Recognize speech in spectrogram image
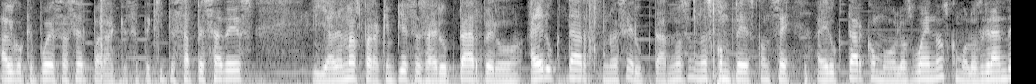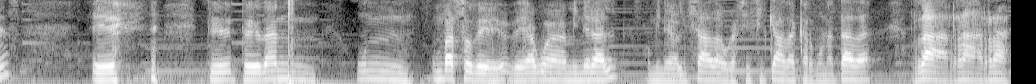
algo que puedes hacer para que se te quite esa pesadez y además para que empieces a eructar, pero a eructar no es eructar, no es, con P, es con C, a eructar como los buenos, como los grandes, eh, te, dan un, vaso de, agua mineral o mineralizada o gasificada, carbonatada, ra, ra, ra,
